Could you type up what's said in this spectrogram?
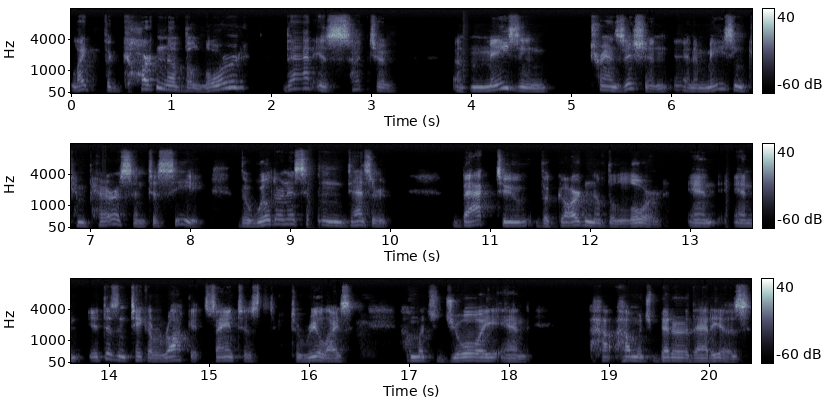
like the garden of the Lord. That is such a amazing transition, an amazing comparison to see the wilderness and desert back to the garden of the Lord. And, and it doesn't take a rocket scientist to realize how much joy and how, how much better that is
